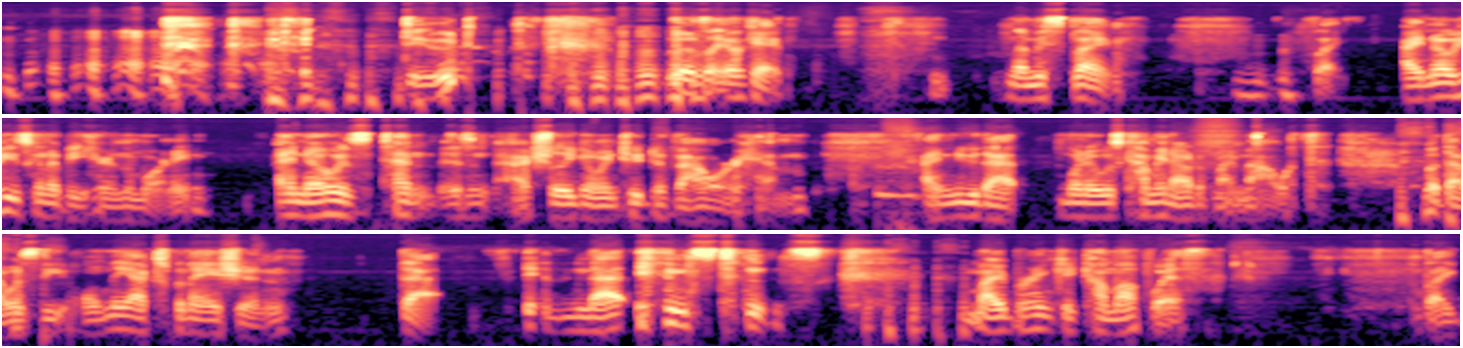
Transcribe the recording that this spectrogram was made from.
dude. I was like, okay, let me explain. It's like, I know he's going to be here in the morning. I know his tent isn't actually going to devour him. I knew that when it was coming out of my mouth, but that was the only explanation that in that instance my brain could come up with. Like,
